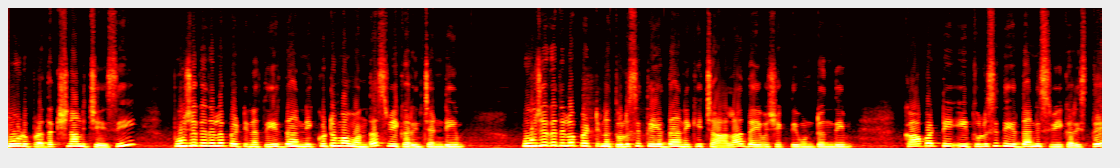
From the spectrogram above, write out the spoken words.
మూడు ప్రదక్షిణాలు చేసి పూజ గదిలో పెట్టిన తీర్థాన్ని కుటుంబం అంతా స్వీకరించండి. పూజ గదిలో పెట్టిన తులసి తీర్థానికి చాలా దైవశక్తి ఉంటుంది. కాబట్టి ఈ తులసి తీర్థాన్ని స్వీకరిస్తే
